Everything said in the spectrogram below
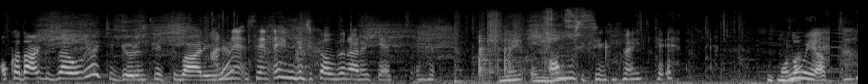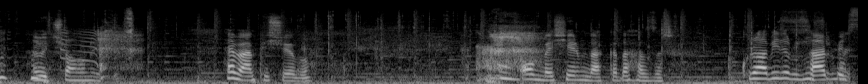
o kadar güzel oluyor ki görüntü itibariyle. Anne senin en gıcık olduğun hareket. Ne? Olmaz. Omuz silmek. Onu mu yaptın? evet şu an onu yapıyorum. Hemen pişiyor bu. 15-20 dakikada hazır. Kurabiyeler uzun Serpil sürmez.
